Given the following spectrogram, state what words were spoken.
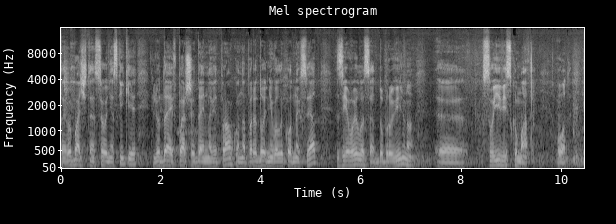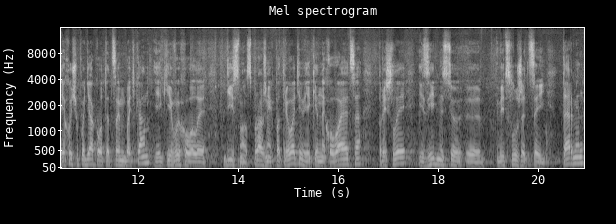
Ви бачите сьогодні, скільки людей в перший день на відправку напередодні великодних свят з'явилося добровільно е, свої військомати. От я хочу подякувати цим батькам, які виховали дійсно справжніх патріотів, які не ховаються, прийшли і з гідністю е, відслужать цей термін,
